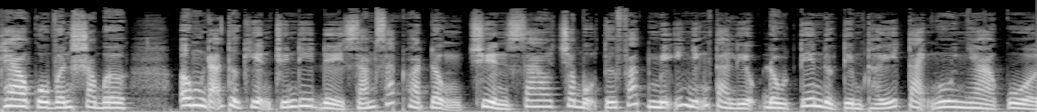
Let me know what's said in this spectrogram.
Theo cố vấn Sauber, ông đã thực hiện chuyến đi để giám sát hoạt động chuyển giao cho Bộ Tư pháp Mỹ những tài liệu đầu tiên được tìm thấy tại ngôi nhà của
